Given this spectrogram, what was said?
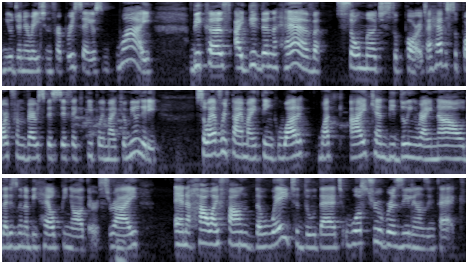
new generation for pre-sales. Why? Because I didn't have so much support. I have support from very specific people in my community. So every time I think what what I can be doing right now that is going to be helping others, mm-hmm. right? And how I found the way to do that was through Brazilians in Tech.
